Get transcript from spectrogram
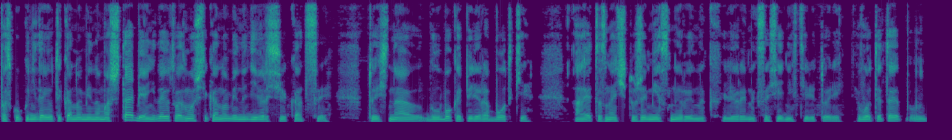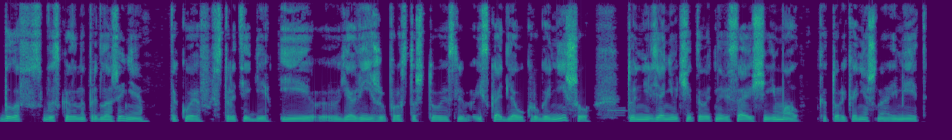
поскольку не дают экономии на масштабе, они дают возможность экономии на диверсификации, то есть на глубокой переработке, а это значит уже местный рынок или рынок соседних территорий. Вот, это было высказано предложение такое в стратегии. И э, я вижу просто, что если искать для округа нишу, то нельзя не учитывать нависающий Ямал, который, конечно, имеет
